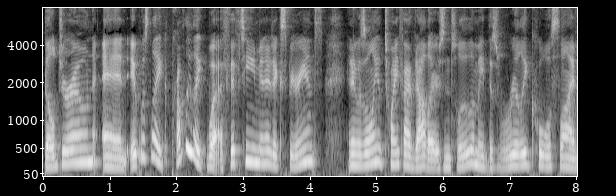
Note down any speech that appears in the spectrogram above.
build your own, and it was like probably like what, a 15 minute experience? And it was only $25. And Tallulah made this really cool slime,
